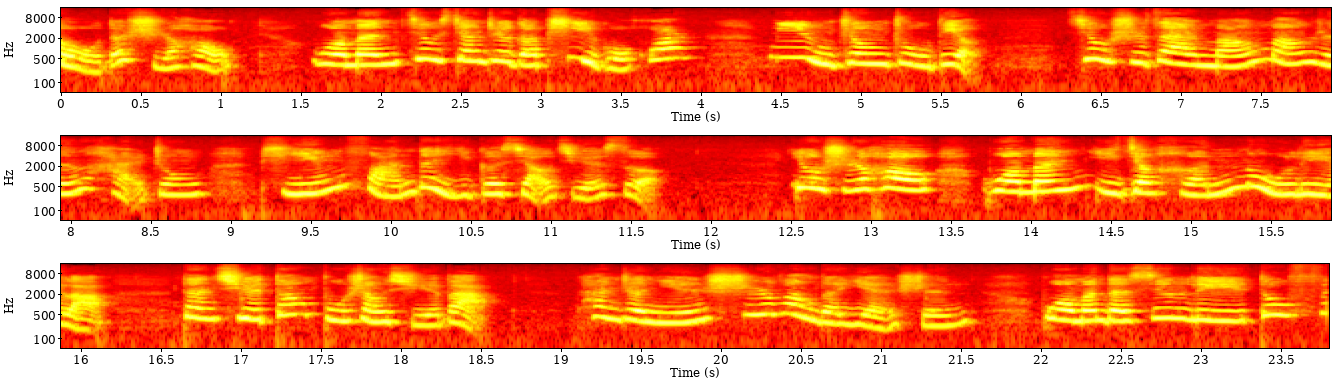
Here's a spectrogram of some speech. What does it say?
有的时候，我们就像这个屁股花，命中注定就是在茫茫人海中平凡的一个小角色。有时候我们已经很努力了，但却当不上学霸。看着您失望的眼神，我们的心里都非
